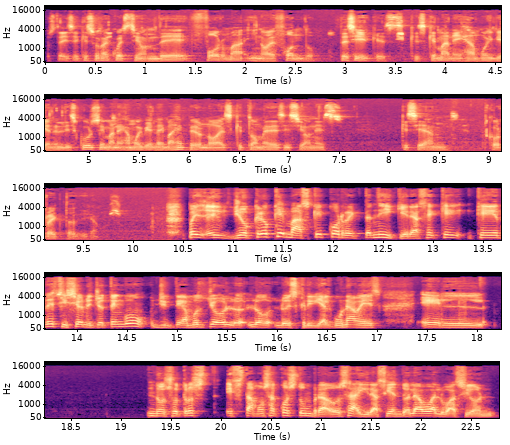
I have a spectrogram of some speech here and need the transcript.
Usted dice que es una cuestión de forma y no de fondo. Es decir, que es, que es que maneja muy bien el discurso y maneja muy bien la imagen, pero no es que tome decisiones que sean correctas, digamos. Pues eh, yo creo que más que correctas, ni siquiera sé qué, qué decisiones. Yo tengo, digamos, yo lo, lo, lo, escribí alguna vez, el, nosotros estamos acostumbrados a ir haciendo la evaluación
